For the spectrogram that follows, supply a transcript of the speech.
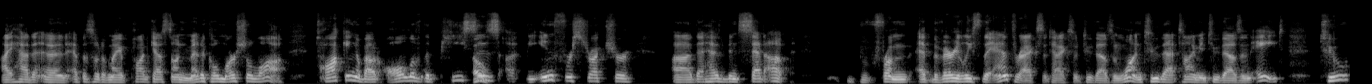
i had an episode of my podcast on medical martial law talking about all of the pieces oh. the infrastructure uh, that has been set up from at the very least the anthrax attacks of 2001 to that time in 2008 to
